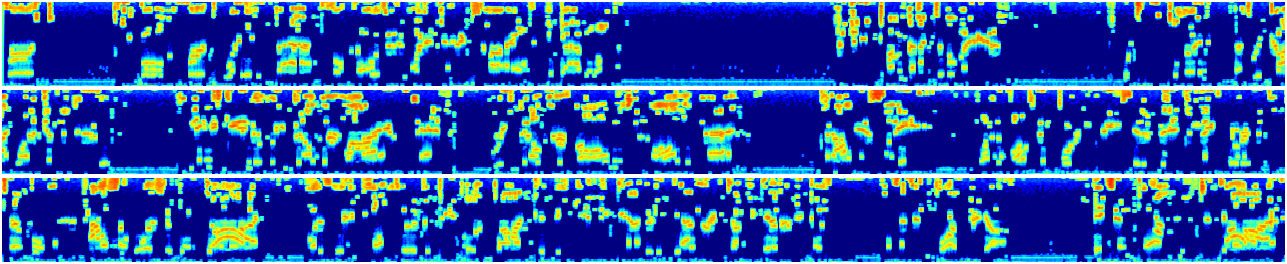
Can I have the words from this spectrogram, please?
first people, the first wave back from those that went into exile into Babylon. And they come back to the land, which was good. That's what God wanted them to do. They began to rebuild their lives and rebuild their homes and all of that. But obviously, one of the most important things should have been to make sure that the temple, house of worship of God, was rebuilt so that the people of God could begin to gather together and come together because this is important to God. It's important to God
